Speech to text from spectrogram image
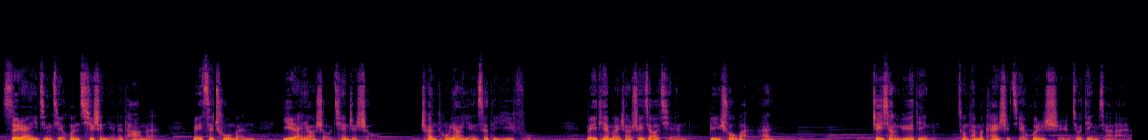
虽然已经结婚七十年的他们，每次出门依然要手牵着手，穿同样颜色的衣服，每天晚上睡觉前必说晚安。这项约定。从他们开始结婚时就定下来了。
